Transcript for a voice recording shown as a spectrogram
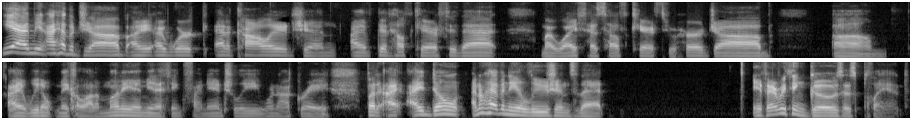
yeah, I mean, I have a job. I, I work at a college, and I have good health care through that. My wife has health care through her job. Um, I we don't make a lot of money. I mean, I think financially we're not great, but I I don't I don't have any illusions that if everything goes as planned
